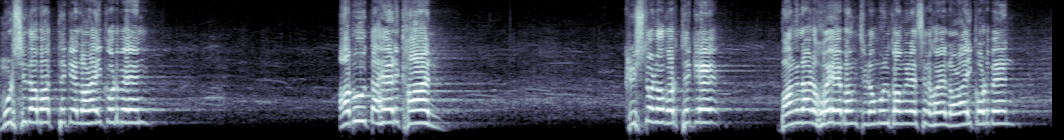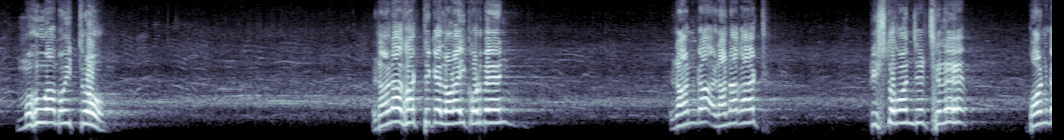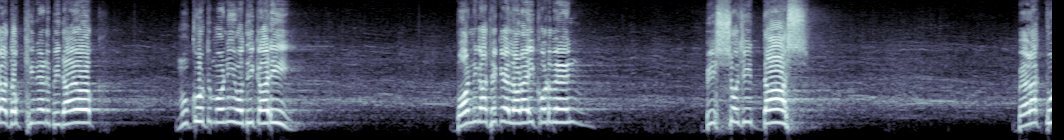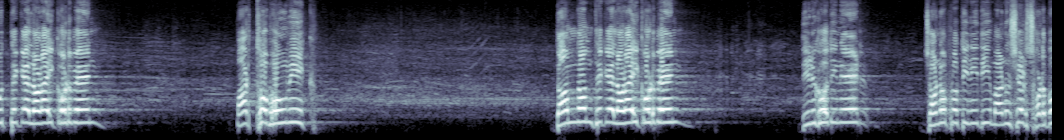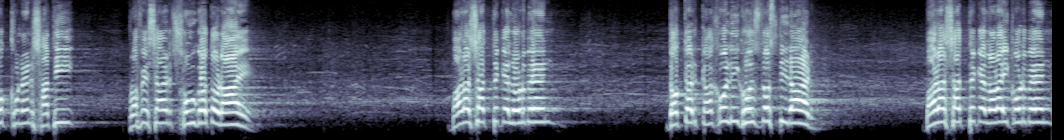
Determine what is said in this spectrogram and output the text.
মুর্শিদাবাদ থেকে লড়াই করবেন আবু তাহের খান। কৃষ্ণনগর থেকে বাংলার হয়ে এবং তৃণমূল কংগ্রেসের হয়ে লড়াই করবেন মহুয়া মৈত্র। রানাঘাট থেকে লড়াই করবেন রানগা, রানাঘাট, কৃষ্ণগঞ্জের ছেলে, বনগা দক্ষিণের বিধায়ক। মুকুটমণি অধিকারী, বনগা থেকে লড়াই করবেন বিশ্বজিৎ দাস। ব্যারাকপুর থেকে লড়াই করবেন পার্থ ভৌমিক। দমদম থেকে লড়াই করবেন দীর্ঘদিনের জনপ্রতিনিধি মানুষের সর্বক্ষণের সাথী প্রফেসর সৌগত রায়। বারাসাত থেকে লড়বেন ডক্টর কাকলি ঘোষ দস্তিদার। বারাসাত থেকে লড়াই করবেন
